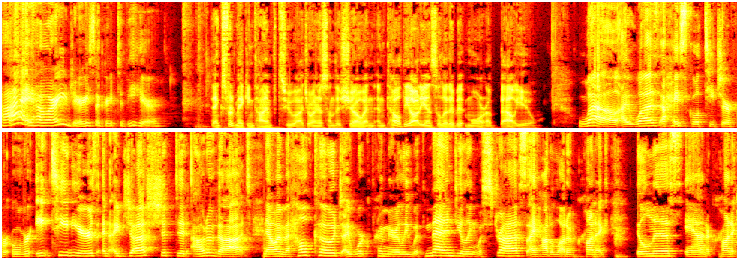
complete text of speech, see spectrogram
Hi, how are you, Jerry? So great to be here. Thanks for making time to uh, join us on the show and, and tell the audience a little bit more about you. Well, I was a high school teacher for over 18 years and I just shifted out of that. Now I'm a health coach. I work primarily with men dealing with stress. I had a lot of chronic illness and a chronic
